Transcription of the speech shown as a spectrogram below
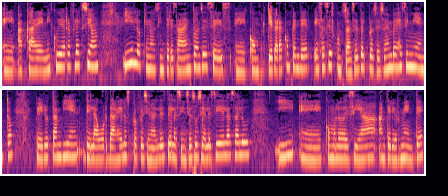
eh, académico y de reflexión y lo que nos interesaba entonces es eh, llegar a comprender esas circunstancias del proceso de envejecimiento, pero también del abordaje de los profesionales de las ciencias sociales y de la salud y, como lo decía anteriormente,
